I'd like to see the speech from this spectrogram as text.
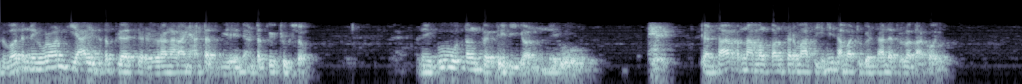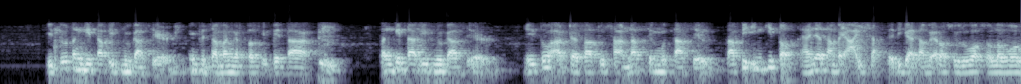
Lha boten niku kula kiai tetep belajar orang arane antet piye, antet itu dosa. Niku teng Babylon niku dan saya pernah mengkonfirmasi ini sama dukun santet kula takoi. Itu teng kitab Ibnu Katsir. Ini bersama ngertos peta teng kitab Ibnu Katsir itu ada satu sanat yang mutasil, tapi ingkitok hanya sampai Aisyah, jadi nggak sampai Rasulullah Shallallahu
